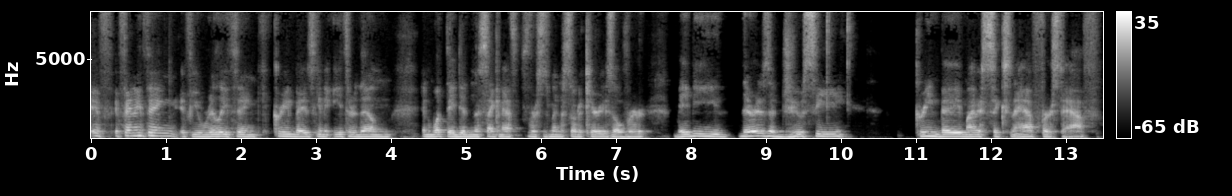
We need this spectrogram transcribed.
If if anything, if you really think Green Bay is going to ether them and what they did in the second half versus Minnesota carries over, maybe there is a juicy Green Bay minus six and a half first half.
